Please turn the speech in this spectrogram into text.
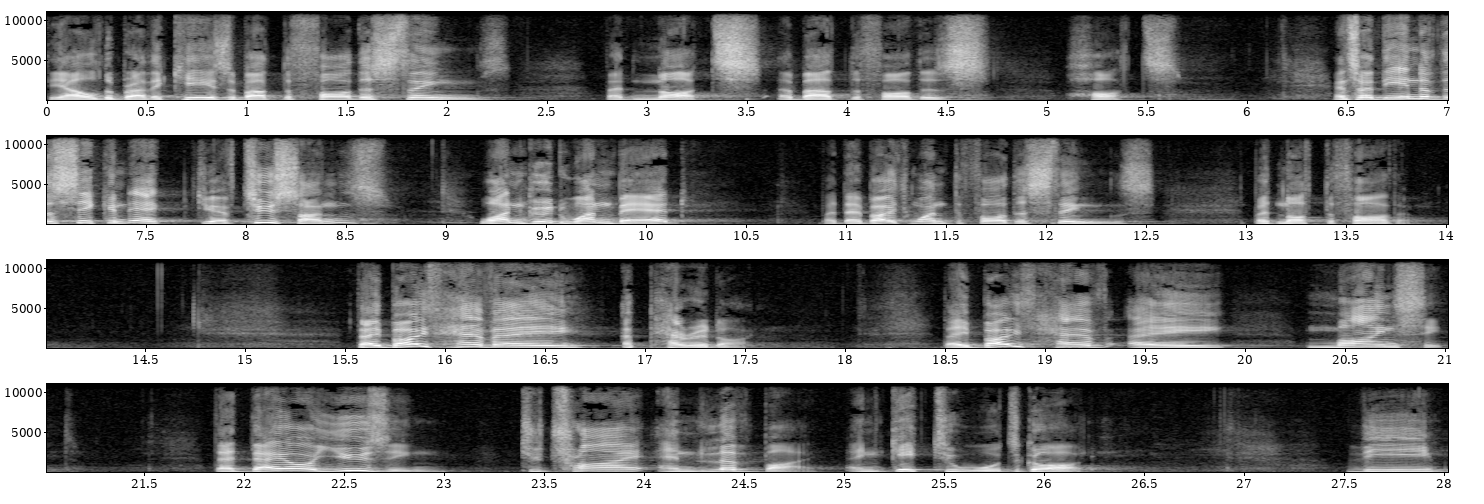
The elder brother cares about the father's things, but not about the father's heart. And so at the end of the second act, you have two sons, one good, one bad, but they both want the father's things, but not the father. They both have a, a paradigm. They both have a mindset that they are using to try and live by and get towards God. The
